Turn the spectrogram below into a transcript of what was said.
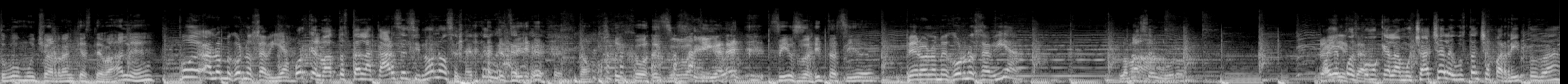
tuvo mucho arranque a este vale, ¿eh? Pues, a lo mejor no sabía. Porque el vato está en la cárcel, si no, no se mete, güey. No, hijo de su madre. Sí, pues ahorita sí, ¿eh? Pero a lo mejor no sabía. Lo más No. seguro. Ahí Oye, pues está. como que a la muchacha le gustan chaparritos, ¿verdad?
